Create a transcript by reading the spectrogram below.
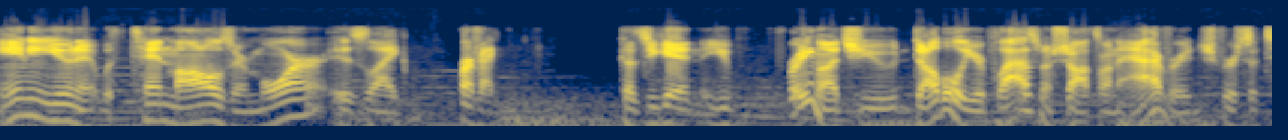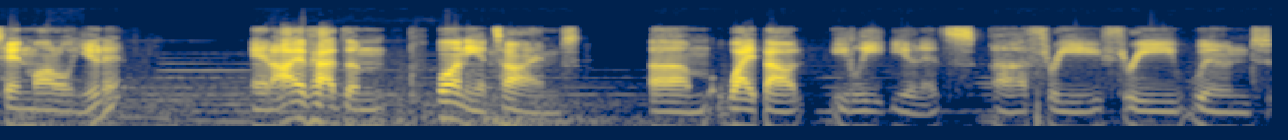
Any unit with 10 models or more is like perfect. Because you get, you pretty much, you double your plasma shots on average versus a 10 model unit. And I've had them plenty of times um, wipe out elite units, uh, three three wound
